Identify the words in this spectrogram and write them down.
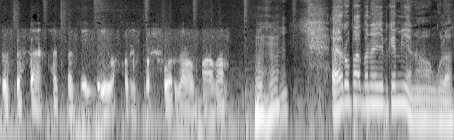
össze 174 millió forintos forgalommal van. Uh-huh. Európában egyébként milyen a hangulat?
